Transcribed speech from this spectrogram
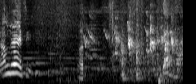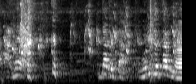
ধান লিয়ে আইছি। ধরতাম না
